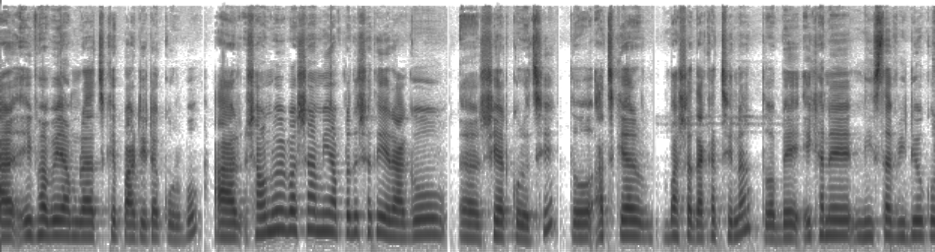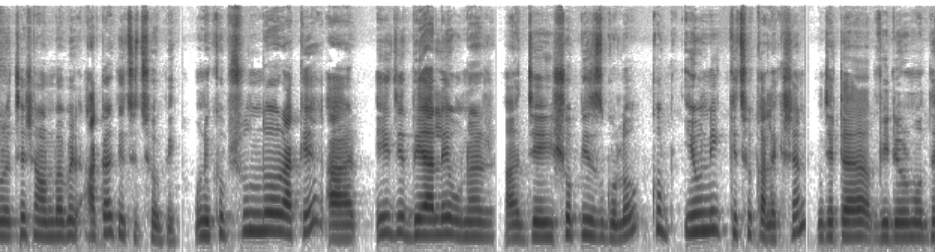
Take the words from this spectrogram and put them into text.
আর এইভাবে আমরা আজকে পার্টিটা করব। আর শাওন ভাবির বাসা আমি আপনাদের সাথে এর আগেও শেয়ার করেছি। তো আজকে আর বাসা দেখাচ্ছি না। তবে এখানে নিসা ভিডিও করেছে শাওনবাবের আঁকা কিছু ছবি। উনি খুব সুন্দর আঁকে আর এই যে দেয়ালে ওনার যেই শোপিসগুলো, খুব ইউনিক কিছু কালেকশন যেটা ভিডিওর মধ্যে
